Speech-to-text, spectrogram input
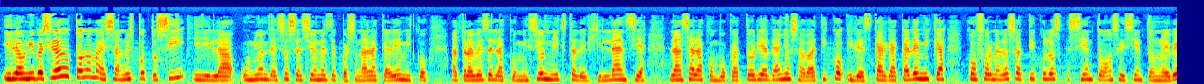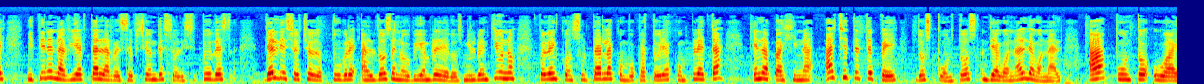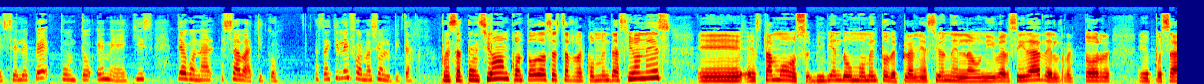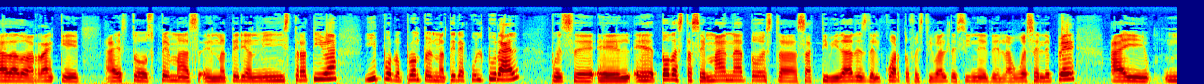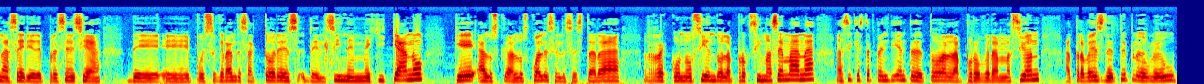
Y la Universidad Autónoma de San Luis Potosí y la Unión de Asociaciones de Personal Académico, a través de la Comisión Mixta de Vigilancia, lanza la convocatoria de año sabático y descarga académica conforme a los artículos 111 y 109 y tienen abierta la recepción de solicitudes del 18 de octubre al 2 de noviembre de 2021. Pueden consultar la convocatoria completa en la página http dos puntos diagonal diagonal a.uaslp.mx diagonal sabático. Hasta aquí la información, Lupita. Pues atención con todas estas recomendaciones. Eh, estamos viviendo un momento de planeación en la universidad. El rector eh, pues ha dado arranque a estos temas en materia administrativa y por lo pronto en materia cultural pues eh, eh, toda esta semana, todas estas actividades del cuarto Festival de Cine de la USLP, hay una serie de presencia de pues grandes actores del cine mexicano que a los a los cuales se les estará reconociendo la próxima semana, así que esté pendiente de toda la programación a través de www.uslp.mx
